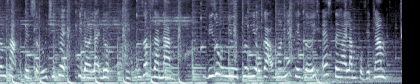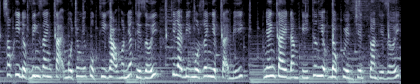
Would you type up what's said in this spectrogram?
xâm phạm quyền sở hữu trí tuệ thì đòi lại được thì cũng rất gian nan. Ví dụ như thương hiệu gạo ngon nhất thế giới ST25 của Việt Nam, sau khi được vinh danh tại một trong những cuộc thi gạo ngon nhất thế giới thì lại bị một doanh nghiệp tại Mỹ nhanh tay đăng ký thương hiệu độc quyền trên toàn thế giới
